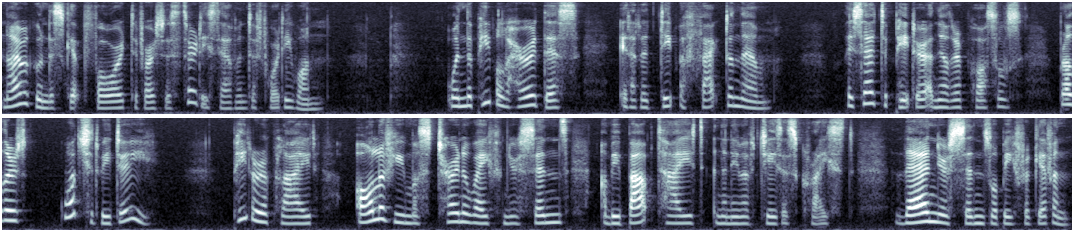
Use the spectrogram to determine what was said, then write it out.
Now we're going to skip forward to verses 37 to 41. When the people heard this, it had a deep effect on them. They said to Peter and the other apostles, Brothers, what should we do? Peter replied, All of you must turn away from your sins and be baptized in the name of Jesus Christ. Then your sins will be forgiven.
